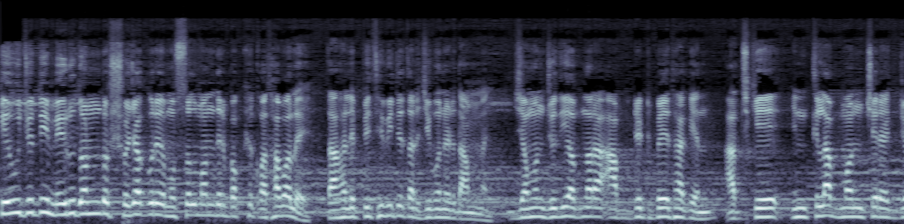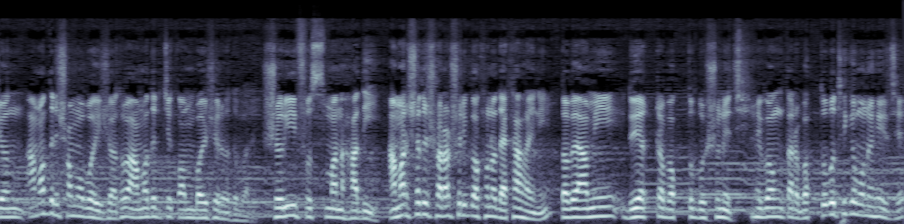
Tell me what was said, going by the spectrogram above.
কেউ যদি মেরুদণ্ড সোজা করে মুসলমানদের পক্ষে কথা বলে, তাহলে পৃথিবীতে তার জীবনের দাম নাই। যেমন যদি আপনারা আপডেট পেয়ে থাকেন, আজকে ইনকিলাব মঞ্চের একজন আমাদের সমবয়সী অথবা আমাদের চেয়ে কম বয়সের হতে পারে, শরীফ উসমান হাদি। আমার সাথে সরাসরি কখনো দেখা হয়নি, তবে আমি দুই একটা বক্তব্য শুনেছি এবং তার বক্তব্য থেকে মনে হয়েছে,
